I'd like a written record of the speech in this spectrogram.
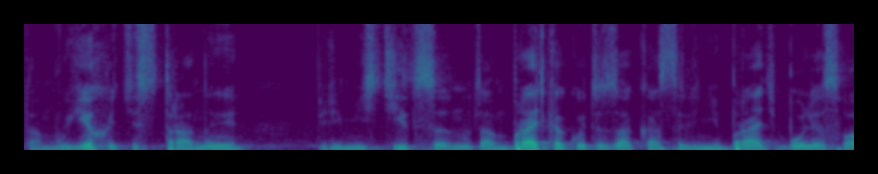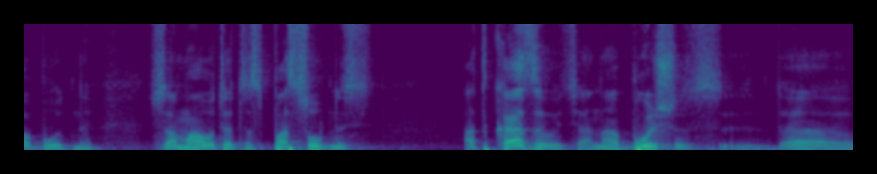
там, уехать из страны, переместиться, ну там, брать какой-то заказ или не брать, более свободный. Сама вот эта способность отказывать, она больше да,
